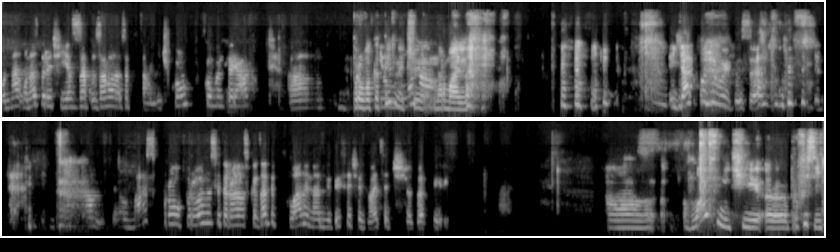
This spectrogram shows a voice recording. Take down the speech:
У на у нас, до речі, є зап зава запитаннячко в коментарях. А, Провокативне чи нормальне? Як подивитися? Ам, вас про просите розказати плани на 2024 рік. А, власні чи, е, професійні?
